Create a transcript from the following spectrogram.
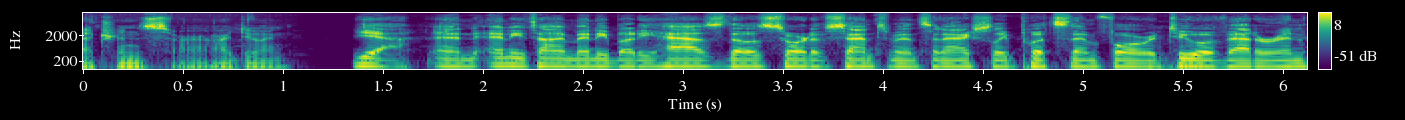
veterans are, are doing. Yeah, and anytime anybody has those sort of sentiments and actually puts them forward to a veteran,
